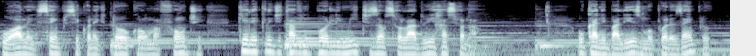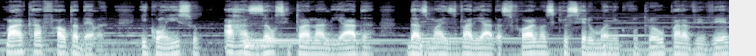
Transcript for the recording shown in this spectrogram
O homem sempre se conectou com uma fonte que ele acreditava impor limites ao seu lado irracional. O canibalismo, por exemplo, marca a falta dela, e com isso a razão se torna aliada das mais variadas formas que o ser humano encontrou para viver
